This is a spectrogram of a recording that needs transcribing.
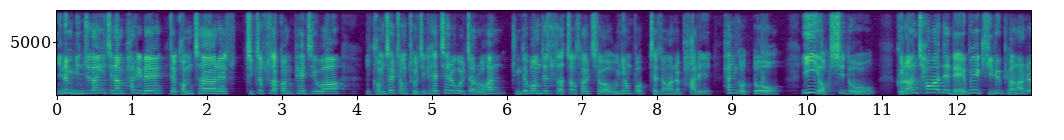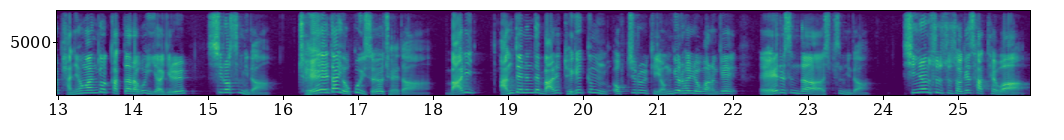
이는 민주당이 지난 8일에 이제 검찰의 수- 직접 수사권 폐지와 이 검찰청 조직 해체를 골자로 한 중대범죄수사청 설치와 운영법 제정안을 발의한 것도 이 역시도 그러한 청와대 내부의 기류 변화를 반영한 것 같다라고 이야기를 실었습니다. 죄다 엮고 있어요, 죄다. 말이 안 되는데 말이 되게끔 억지로 이렇게 연결하려고 하는 게 애를 쓴다 싶습니다. 신현수 수석의 사태와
